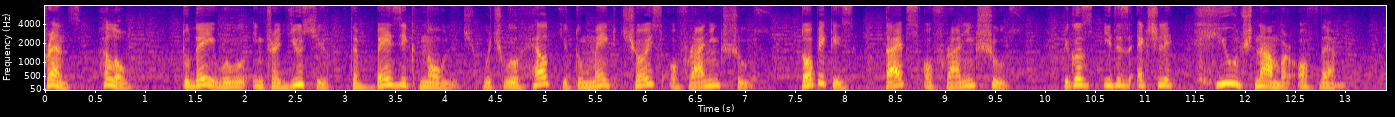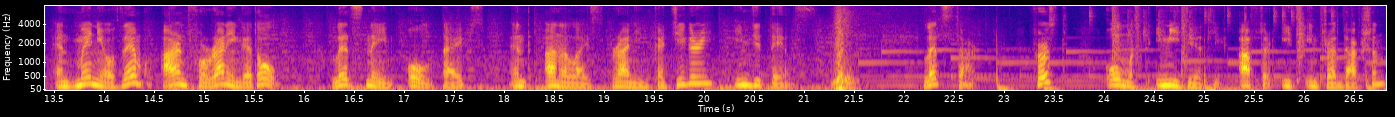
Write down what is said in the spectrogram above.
Friends, hello! Today we will introduce you the basic knowledge which will help you to make choice of running shoes. Topic is types of running shoes because it is actually huge number of them and many of them aren't for running at all. Let's name all types and analyze running category in details. Let's start. First, almost immediately after its introduction,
